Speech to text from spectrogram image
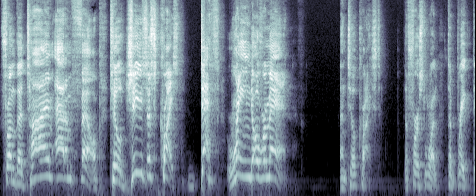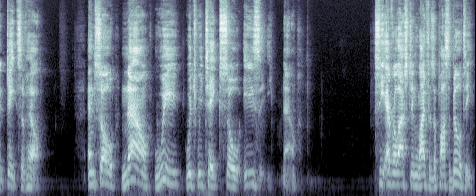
From the time Adam fell till Jesus Christ, death reigned over man until Christ, the first one to break the gates of hell. And so now we, which we take so easy now, see everlasting life as a possibility.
